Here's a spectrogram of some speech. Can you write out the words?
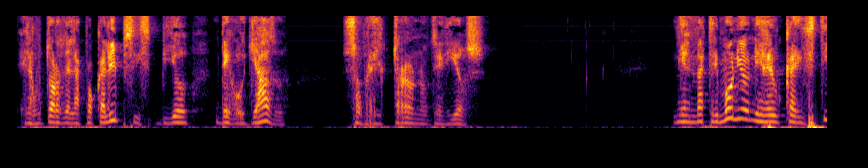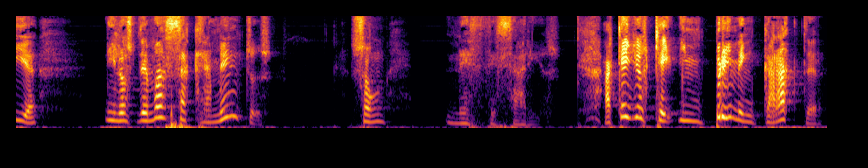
el autor del Apocalipsis vio degollado sobre el trono de Dios. Ni el matrimonio, ni la Eucaristía, ni los demás sacramentos son necesarios. Aquellos que imprimen carácter,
